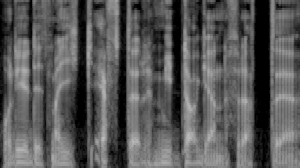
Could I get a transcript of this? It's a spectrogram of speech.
Och det är dit man gick efter middagen för att eh,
